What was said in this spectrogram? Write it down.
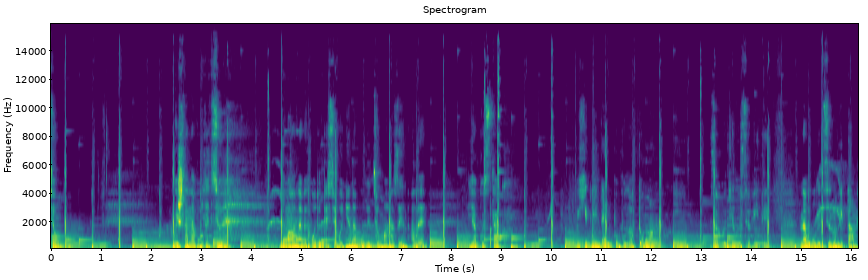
сьомгу. Вийшла на вулицю, думала не виходити сьогодні на вулицю в магазин, але якось так вихідний день побула вдома і захотілося вийти на вулицю. Ну і там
